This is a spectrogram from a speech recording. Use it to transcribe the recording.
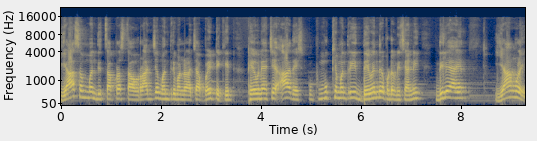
या संबंधीचा प्रस्ताव राज्य मंत्रिमंडळाच्या बैठकीत ठेवण्याचे आदेश उपमुख्यमंत्री देवेंद्र फडणवीस यांनी दिले आहेत. यामुळे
